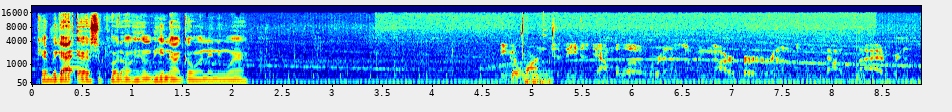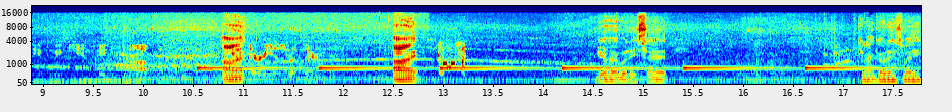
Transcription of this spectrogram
Okay, we got air support on him. He not going anywhere. Eagle 1 to these down below. We're going to swing our bird around to the south side. We're going to see if we can pick him up. All yeah, right. there he is right there. All right. You heard what he said. Can I go this way?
